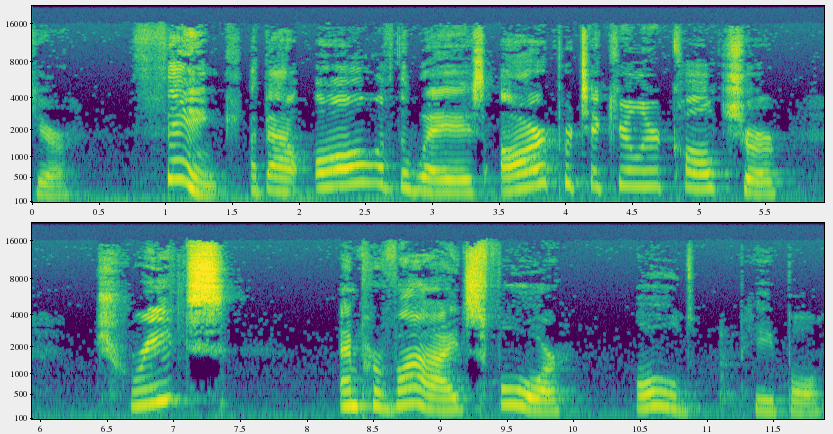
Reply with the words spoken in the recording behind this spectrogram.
here. Think about all of the ways our particular culture treats and provides for old people.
